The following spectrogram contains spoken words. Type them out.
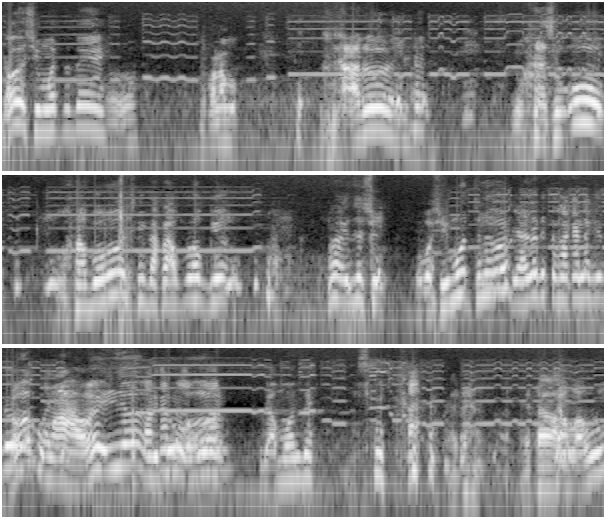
Oh, si mut teh. Heeh. Bukan. Harus. Bukan suuk. Bukan banget cinta kaplok ya. Nah, itu si Bawa simut cenah. euy. Biasa ditepakan lagi tuh. Oh, kumaha we iya gitu. Udah amuan teh. Eta eta Jawau.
